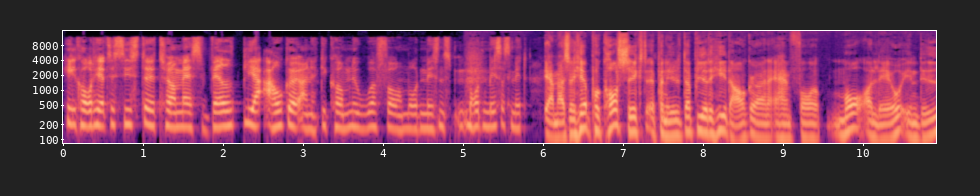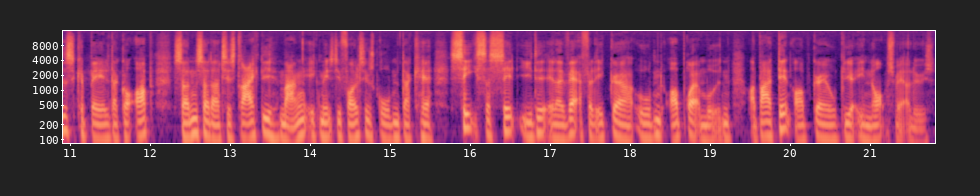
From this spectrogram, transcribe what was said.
Helt kort her til sidst, øh, Thomas. Hvad bliver afgørende de kommende uger for Morten, Messens, Morten Messersmith? Jamen altså her på kort sigt, øh, Pernille, der bliver det helt afgørende, at han får må at lave en ledeskabal, der går op, sådan så der er tilstrækkeligt mange, ikke mindst i folketingsgruppen, der kan se sig selv i det, eller i hvert fald ikke gøre åbent oprør mod den. Og bare den opgave bliver enormt svær at løse.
